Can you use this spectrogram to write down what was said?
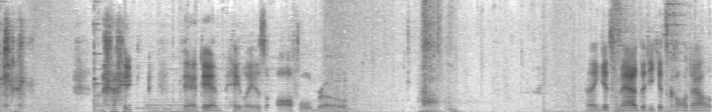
like, that damn Pele is awful, bro. And then gets mad that he gets called out.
